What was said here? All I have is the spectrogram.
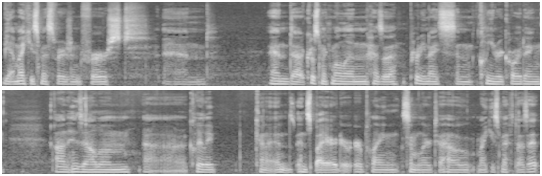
yeah, Mikie Smith's version first, and and uh, Chris McMullen has a pretty nice and clean recording on his album, uh, clearly kind of in- inspired or, or, playing similar to how Mikie Smith does it.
